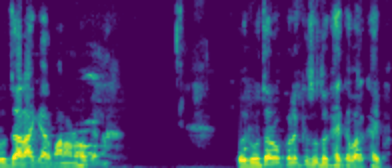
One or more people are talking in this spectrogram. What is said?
রোজার আগে আর বানানো হবে না। ওই রোজার উপরে কিছু তো খাইতে পারে খাইবা।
